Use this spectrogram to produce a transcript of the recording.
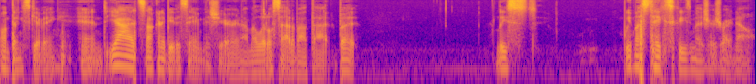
on Thanksgiving. And yeah, it's not going to be the same this year and I'm a little sad about that, but at least we must take these measures right now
